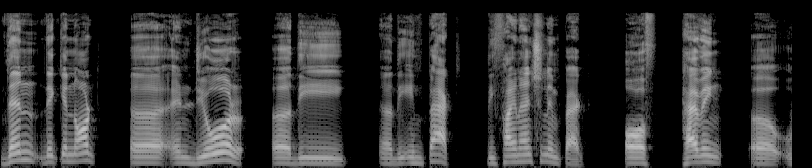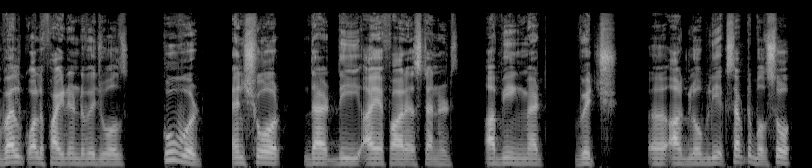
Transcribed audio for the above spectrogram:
then they cannot uh, endure uh, the, uh, the impact, the financial impact of having well qualified individuals who would ensure that the IFRS standards are being met which uh, are globally acceptable. So,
